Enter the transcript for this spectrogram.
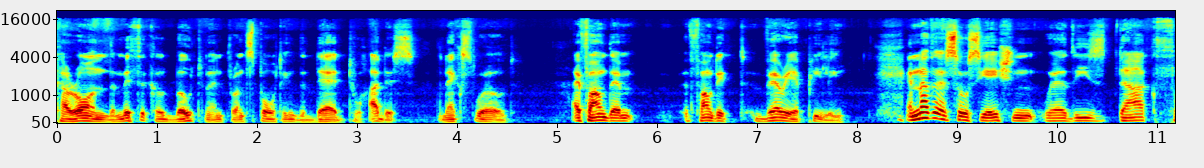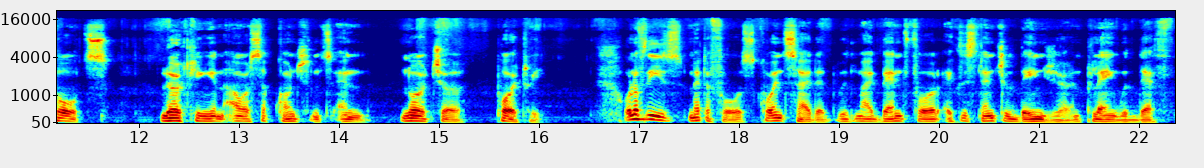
Charon, the mythical boatman transporting the dead to Hades, the next world. I found them found it very appealing. Another association were these dark thoughts lurking in our subconscious and nurture poetry. All of these metaphors coincided with my bent for existential danger and playing with death.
